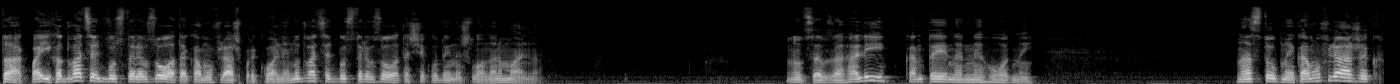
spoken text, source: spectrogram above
Так, поїхав. 20 бустерів золота, камуфляж прикольний. Ну, 20 бустерів золота ще куди не йшло, нормально. Ну, це взагалі контейнер негодний. Наступний камуфляжик.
